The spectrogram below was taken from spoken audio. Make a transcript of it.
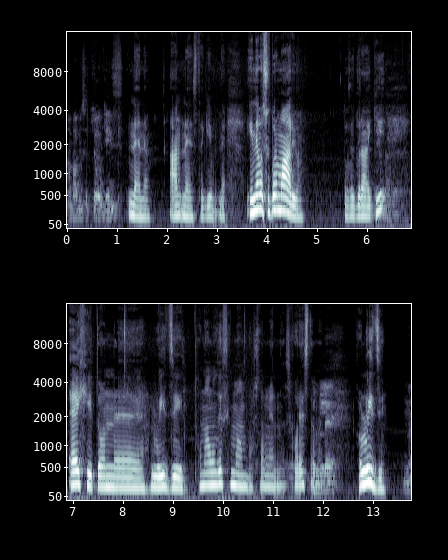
Να πάμε σε πιο game. Ναι, ναι. Αν, ναι, στα game, ναι. Είναι ο Super Mario. Το δεντράκι. Έχει τον ε, Luigi. Τον άλλον δεν θυμάμαι πώς τον λένε. Συγχωρέστε Το με. μπλε. Ο Luigi. Ναι.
